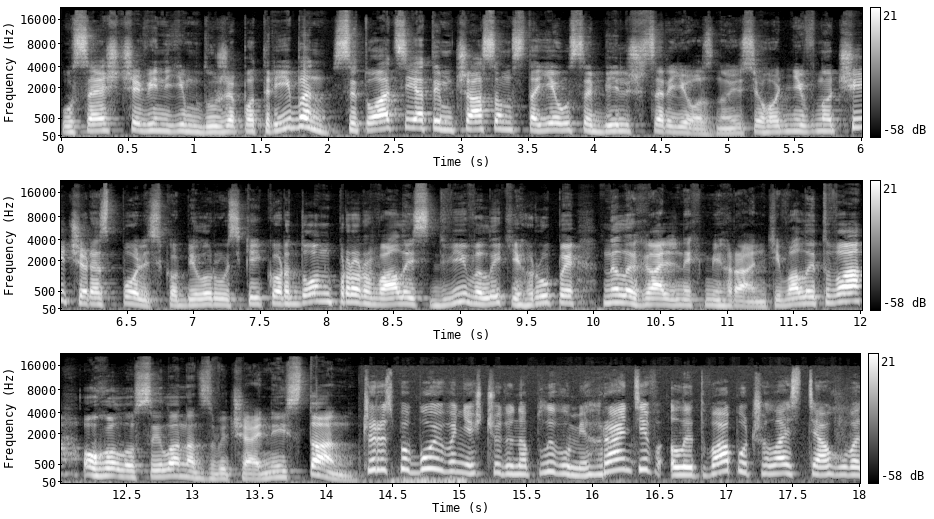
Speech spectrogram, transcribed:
Усе ще він їм дуже потрібен? Ситуація тим часом стає усе більш серйозною. Сьогодні вночі через польсько-білоруський кордон прорвались дві великі групи нелегальних мігрантів. А Литва оголосила надзвичайний стан. Через побоювання щодо напливу мігрантів Литва почала стягувати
